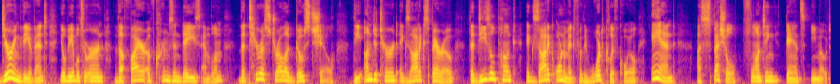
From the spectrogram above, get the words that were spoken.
During the event, you'll be able to earn the Fire of Crimson Days emblem, the Tirastrella Ghost Shell, the Undeterred Exotic Sparrow, the Diesel Punk Exotic Ornament for the Wardcliff Coil, and a special Flaunting Dance emote.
